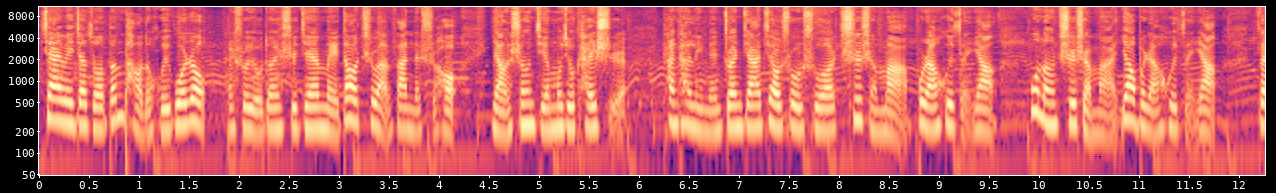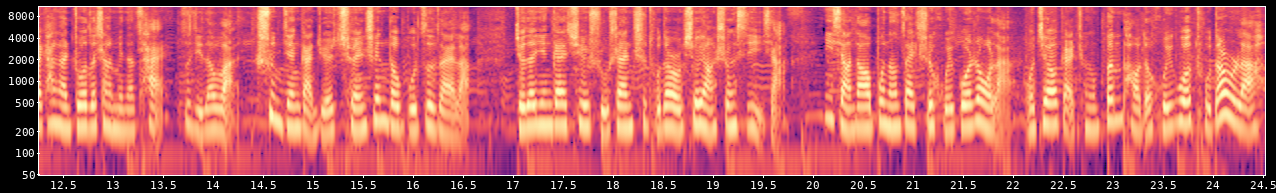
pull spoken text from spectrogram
下一位叫做奔跑的回锅肉，他说有段时间每到吃晚饭的时候，养生节目就开始。看看里面专家教授说吃什么，不然会怎样；不能吃什么，要不然会怎样。再看看桌子上面的菜，自己的碗，瞬间感觉全身都不自在了，觉得应该去蜀山吃土豆休养生息一下。一想到不能再吃回锅肉了，我就要改成奔跑的回锅土豆了。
